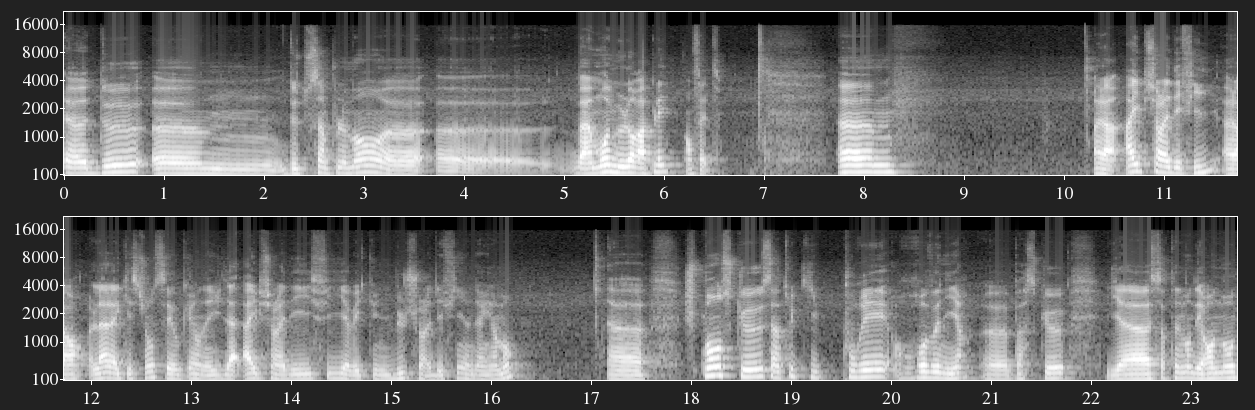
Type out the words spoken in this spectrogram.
euh, de, euh, de tout simplement, euh, bah, moi, me le rappeler, en fait. voilà, hype sur la défi. Alors là, la question, c'est, ok, on a eu de la hype sur la défi avec une bulle sur la défi hein, dernièrement. je pense que c'est un truc qui pourrait revenir parce qu'il y a certainement des rendements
